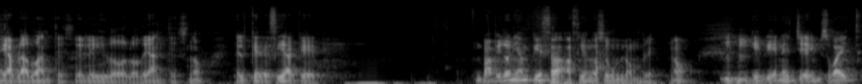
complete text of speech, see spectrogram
he hablado antes, he leído lo de antes, ¿no? El que decía que Babilonia empieza haciéndose un nombre, ¿no? Y viene James White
